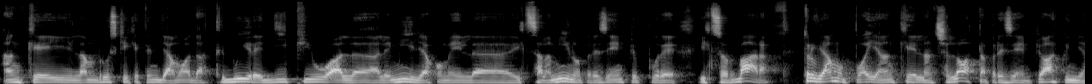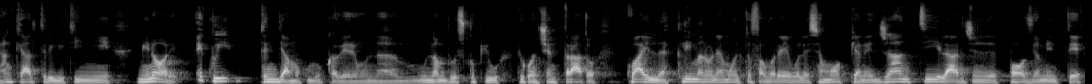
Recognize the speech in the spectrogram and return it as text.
anche i Lambruschi che tendiamo ad attribuire di più al, all'Emilia, come il, il, Salamino per esempio, oppure il Sorbara. Troviamo poi anche l'Ancellotta per esempio, ah, quindi anche altri vitigni minori. E qui tendiamo comunque ad avere un, un lambrusco più, più, concentrato. Qua il clima non è molto favorevole, siamo pianeggianti, l'argine del Po ovviamente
